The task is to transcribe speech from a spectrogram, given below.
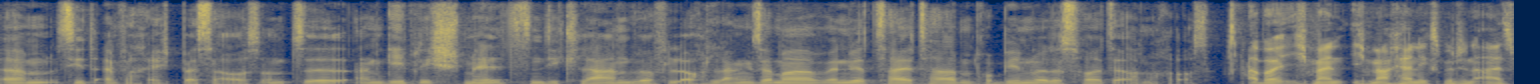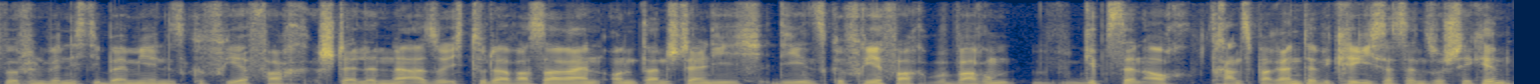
ähm, sieht einfach echt besser aus und äh, angeblich schmelzen die klaren Würfel auch langsamer. Wenn wir Zeit haben, probieren wir das heute auch noch aus. Aber ich meine, ich mache ja nichts mit den Eiswürfeln, wenn ich die bei mir ins Gefrierfach stelle. Ne? Also ich tue da Wasser rein und dann stellen die, die ins Gefrierfach. Warum gibt's denn auch transparente? Wie kriege ich das denn so schick hin?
